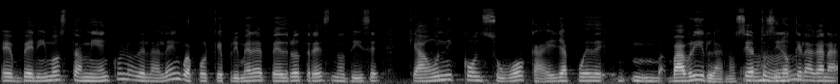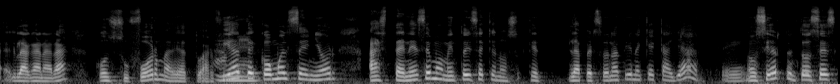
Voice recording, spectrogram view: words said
eh, venimos también con lo de la lengua, porque primera de Pedro 3 nos dice que aún y con su boca ella puede, mm, va a abrirla, ¿no es cierto? Sino que la, gana- la ganará con su forma de actuar. Fíjate cómo el Señor hasta en ese momento dice que, nos, que la persona tiene que callar, Sí. ¿no es cierto? Entonces,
